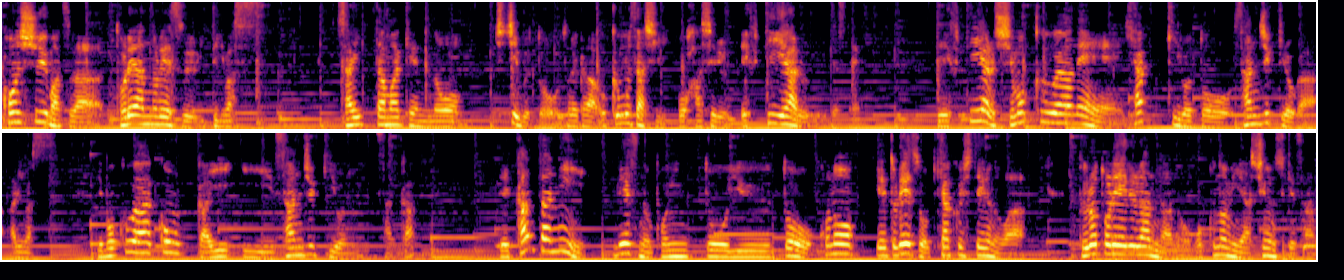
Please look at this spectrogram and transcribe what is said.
今週末はトレランのレース行ってきます。埼玉県の秩父とそれから奥武蔵を走る FTR ですね。で FTR 種目はね、100キロと30キロがあります。で僕は今回30キロに参加。で簡単にレースのポイントを言うと、この、えー、とレースを企画しているのは、プロトレイルランナーの奥宮俊介さん、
